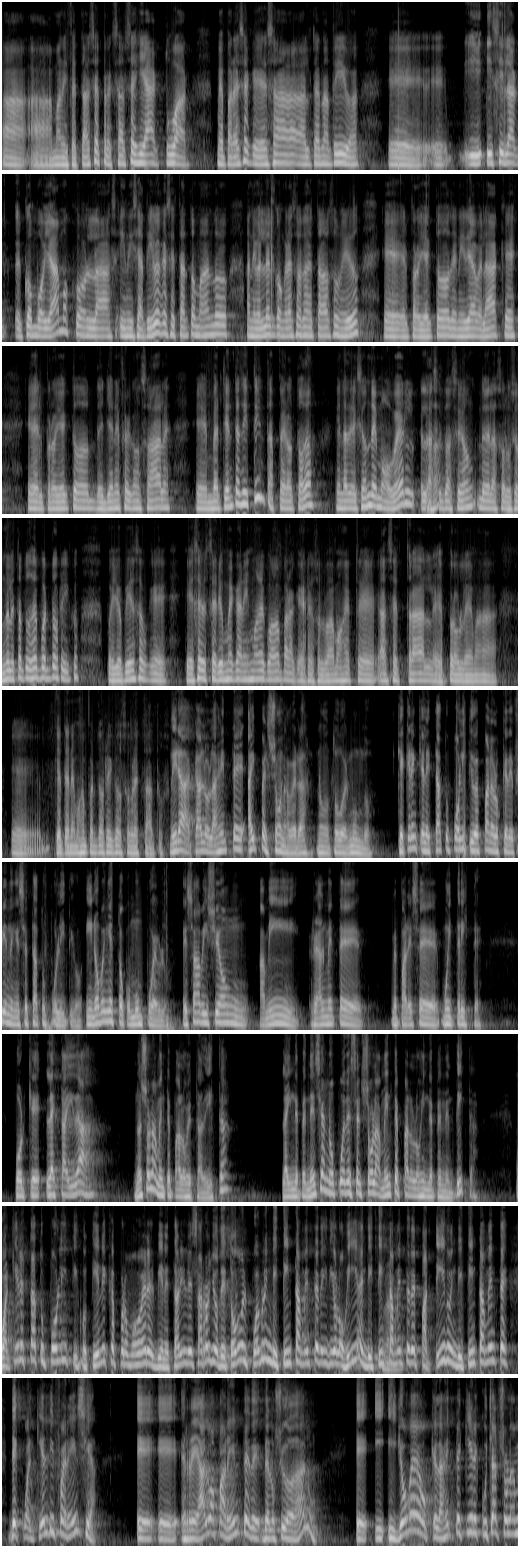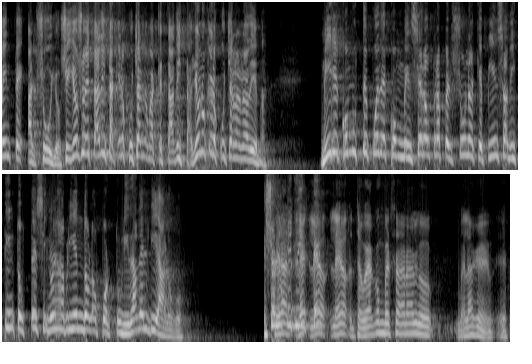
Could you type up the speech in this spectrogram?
a, manifestarse, expresarse y a actuar. Me parece que esa alternativa, y, y, si la convoyamos con las iniciativas que se están tomando a nivel del Congreso de los Estados Unidos, el proyecto de Nidia Velázquez, el proyecto de Jennifer González, en vertientes distintas, pero todas en la dirección de mover la situación de la solución del estatus de Puerto Rico, pues yo pienso que, ese sería un mecanismo adecuado para que resolvamos este ancestral eh, problema eh, que tenemos en Puerto Rico sobre estatus. Mira, Carlos, la gente, hay personas, ¿verdad? No todo el mundo, que creen que el estatus político es para los que defienden ese estatus político y no ven esto como un pueblo. Esa visión a mí realmente me parece muy triste, porque la estadidad no es solamente para los estadistas, la independencia no puede ser solamente para los independentistas. Cualquier estatus político tiene que promover el bienestar y el desarrollo de todo el pueblo, indistintamente de ideología, indistintamente de partido, indistintamente de cualquier diferencia eh, eh, real o aparente de, los ciudadanos. Eh, y, y, yo veo que la gente quiere escuchar solamente al suyo. Si yo soy estadista, quiero escuchar nada más que estadista. Yo no quiero escuchar a nadie más. Mire cómo usted puede convencer a otra persona que piensa distinto a usted si no es abriendo la oportunidad del diálogo. Eso es lo que yo Leo, te voy a conversar algo, ¿verdad? Que eh,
